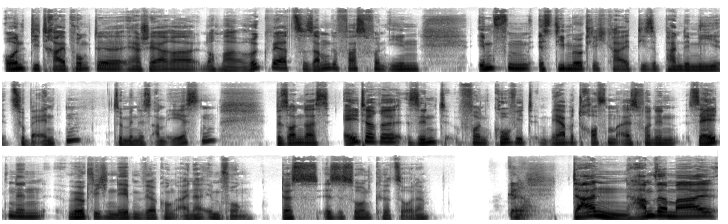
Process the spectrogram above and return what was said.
Und die drei Punkte, Herr Scherer, nochmal rückwärts zusammengefasst von Ihnen. Impfen ist die Möglichkeit, diese Pandemie zu beenden, zumindest am ehesten. Besonders Ältere sind von Covid mehr betroffen als von den seltenen möglichen Nebenwirkungen einer Impfung. Das ist es so in Kürze, oder? Genau. Dann haben wir mal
